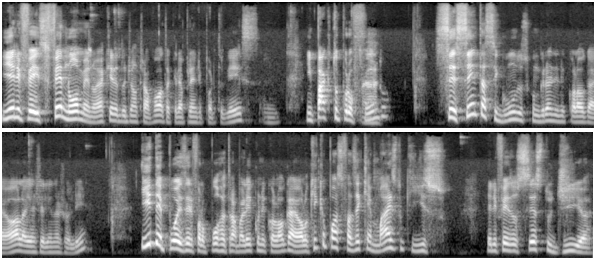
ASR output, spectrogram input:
E ele fez Fenômeno, é aquele do John Travolta, que ele aprende português. Impacto Profundo. 60 segundos com o grande Nicolau Gaiola e Angelina Jolie. E depois ele falou: Porra, eu trabalhei com o Nicolau Gaiola, o que, que eu posso fazer que é mais do que isso? Ele fez o sexto dia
